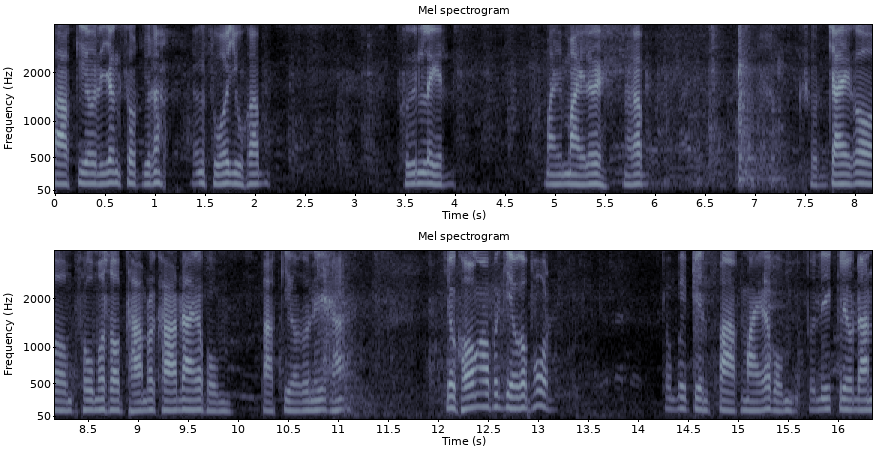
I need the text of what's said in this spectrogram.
ปากเกียวนี่ยังสดอยู่นะ ยังสวยอยู่ครับ พื้นเลดใหม่ ๆ เลยนะครับ สนใจก็โทรมาสอบถามราคาได้ครับผมปากเกียวตัวนี้นะฮะเจ้าของเอาไปเกี่ยวกับโพด ต้องไปเปลี่ยนปากใหม่ครับผม ตัวนี้เกลียวดัน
